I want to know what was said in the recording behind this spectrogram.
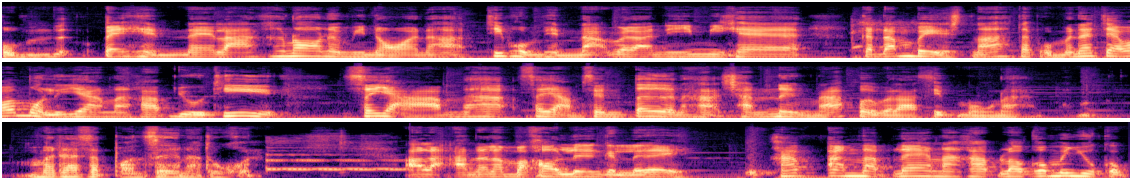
ผมไปเห็นในร้านข้างนอกเนี่ยมีน้อยนะฮะที่ผมเห็นณเวลานี้มีแค่กระดัมเบสนะ แต่ผมไม่แน่ใจว่าหมดหรือยังนะครับ อยู่ที่สยามนะฮะสยามเซ็นเตอร์นะฮะชั้นหนึ่งนะ เปิดเวลา 10โมงนะไม่ได้สปอนเซอร์นะทุกคน เอาล่ะอันนั้นเรามาเข้าเรื่องกันเลย ครับ อันดับแรกนะครับ เราก็มาอยู่กับ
